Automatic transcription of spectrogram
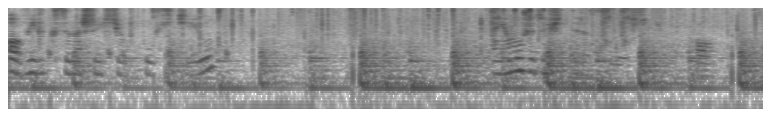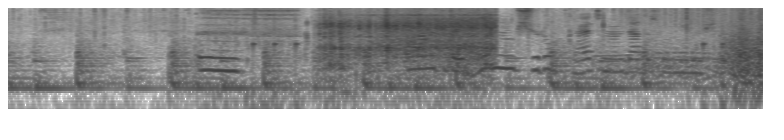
O, wilk se na szczęście odpuścił. A ja muszę coś teraz zjeść. O. Yy, mamy tutaj jedną śrubkę, co nam da dosłownie jedną śrubkę.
